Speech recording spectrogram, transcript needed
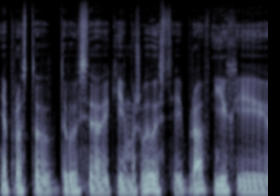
Я просто дивився, які є можливості, і брав їх і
